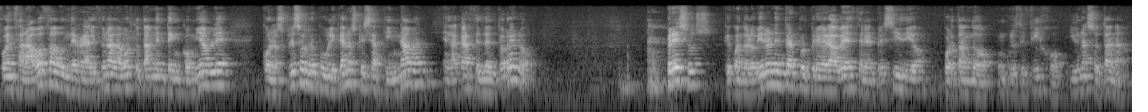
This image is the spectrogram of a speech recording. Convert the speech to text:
Fue en Zaragoza donde realizó una labor totalmente encomiable con los presos republicanos que se hacinaban en la cárcel del Torrero. Presos que cuando lo vieron entrar por primera vez en el presidio, portando un crucifijo y una sotana,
